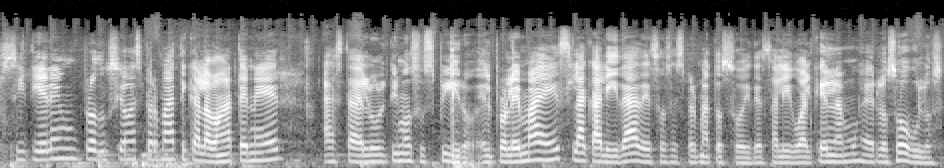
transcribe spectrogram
si tienen producción espermática la van a tener hasta el último suspiro. El problema es la calidad de esos espermatozoides, al igual que en la mujer los óvulos.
